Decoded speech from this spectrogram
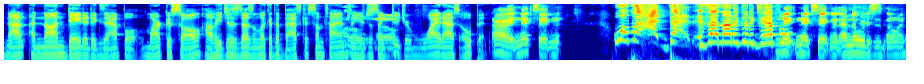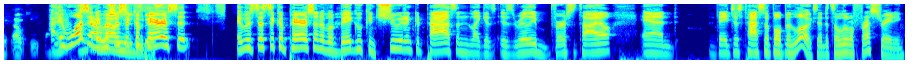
not a non-dated example, Marc Gasol, how he just doesn't look at the basket sometimes, and Oh, you're just no. like, dude, you're wide ass open. all right. Next segment. Well, but I, that is that not a good example? Ne- next segment. I know where this is going. I- It wasn't. It was just a to do this. comparison. It was just a comparison of a big who can shoot and could pass and like is, is really versatile, and they just pass up open looks, and it's a little frustrating.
